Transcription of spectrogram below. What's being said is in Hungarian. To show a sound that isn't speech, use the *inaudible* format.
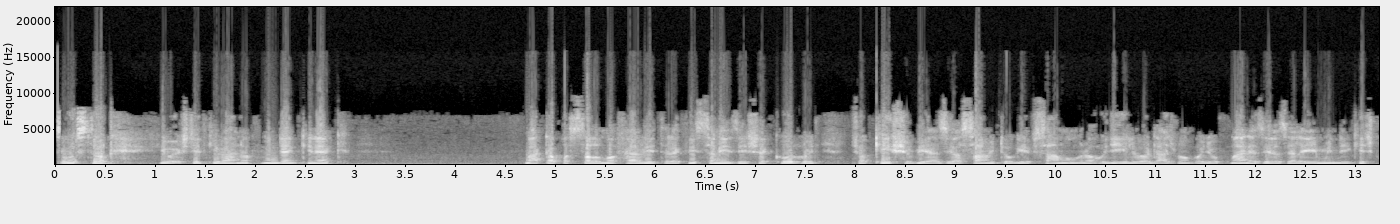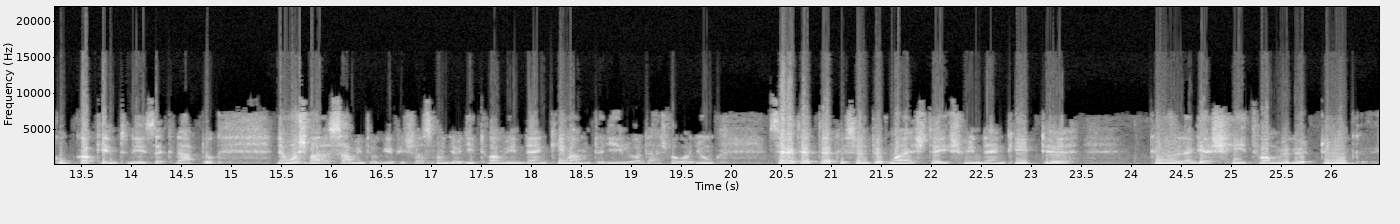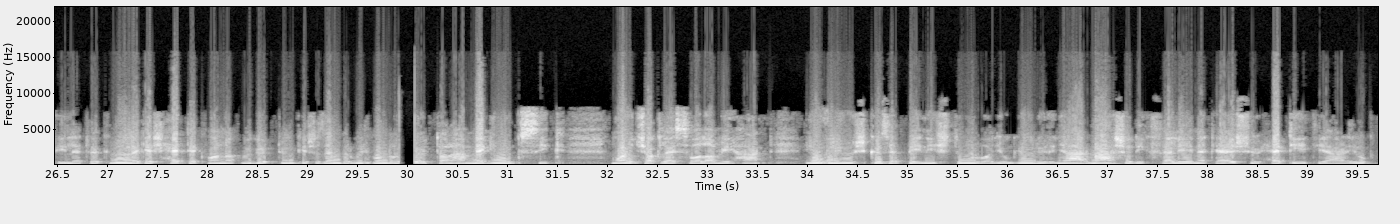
Szerusztok! Jó estét kívánok mindenkinek! Már tapasztalom a felvételek visszanézésekkor, hogy csak később jelzi a számítógép számomra, hogy élőadásban vagyok már, ezért az elején mindig kis kukkaként nézek rátok, de most már a számítógép is azt mondja, hogy itt van mindenki, mármint hogy élőadásban vagyunk. Szeretettel köszöntök ma este is mindenkit különleges hét van mögöttünk, illetve különleges hetek vannak mögöttünk, és az ember úgy gondolja, hogy talán megnyugszik, majd csak lesz valami, hát július közepén is túl vagyunk, július nyár második felének első hetét járjuk,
